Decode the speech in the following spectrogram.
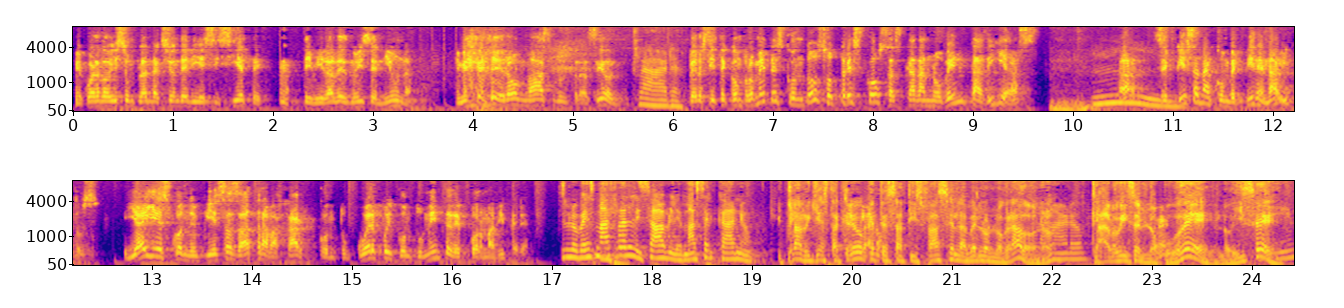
me acuerdo, hice un plan de acción de 17 actividades, no hice ni una. Y me generó más frustración. Claro. Pero si te comprometes con dos o tres cosas cada 90 días, ¿ah? mm. se empiezan a convertir en hábitos. Y ahí es cuando empiezas a trabajar con tu cuerpo y con tu mente de forma diferente. Lo ves más realizable, más cercano. Y claro, y hasta creo que te satisface el haberlo logrado, ¿no? Claro. Claro, dices, lo pude, lo hice.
